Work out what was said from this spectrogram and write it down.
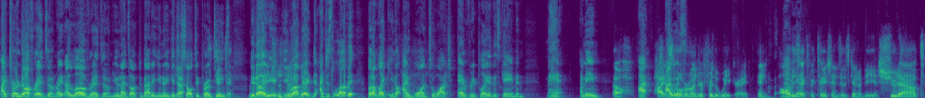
I turned off red zone, right? I love red zone. You and I talked about it. You know, you get yeah. your salty proteins. You know, you, you go out there. I just love it. But I'm like, you know, I want to watch every play of this game. And man, I mean, oh, I highest I was, over under for the week, right? And all oh, these yeah. expectations is going to be a shootout.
